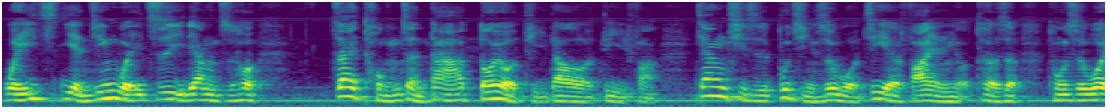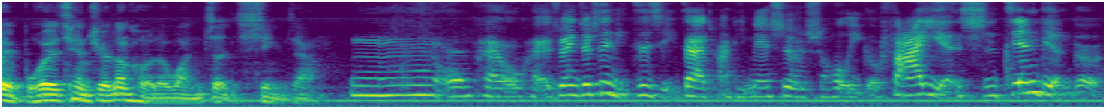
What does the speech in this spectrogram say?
为眼睛为之一亮之后。在统整大家都有提到的地方，这样其实不仅是我自己的发言有特色，同时我也不会欠缺任何的完整性。这样，嗯，OK OK，所以就是你自己在团体面试的时候一个发言时间点的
